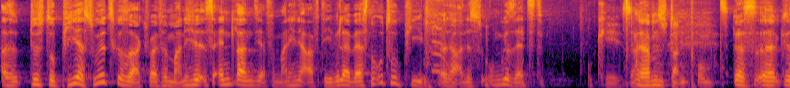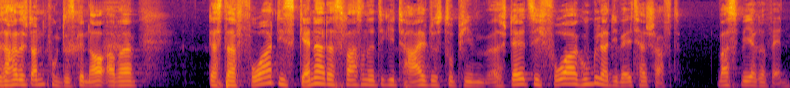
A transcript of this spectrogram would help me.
also Dystopie hast du jetzt gesagt, weil für manche ist Endland, ja, für manche eine AfD-Wähler wäre es eine Utopie. Also alles umgesetzt. Okay, Sache ähm, des Standpunkts. Das, äh, Sache des Standpunktes, genau. Aber dass davor die Scanner, das war so eine Digitaldystopie. Es stellt sich vor, Google hat die Weltherrschaft. Was wäre, wenn?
